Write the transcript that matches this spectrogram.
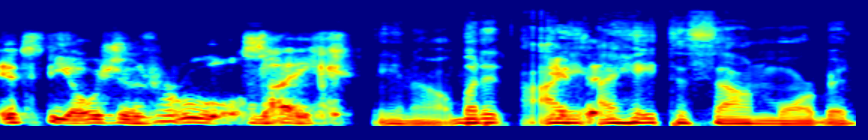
it's the ocean's rules. Like You know, but it, I, it- I hate to sound morbid,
